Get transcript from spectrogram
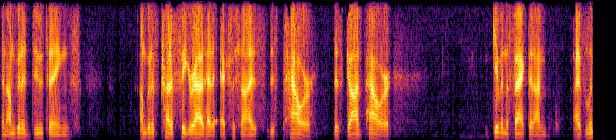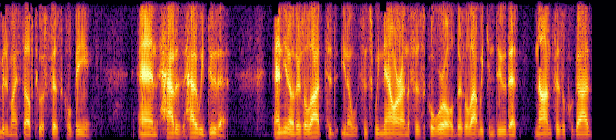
and I'm going to do things. I'm going to try to figure out how to exercise this power, this God power, given the fact that I'm I've limited myself to a physical being. And how does how do we do that? And you know, there's a lot to you know, since we now are in the physical world, there's a lot we can do that non-physical gods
